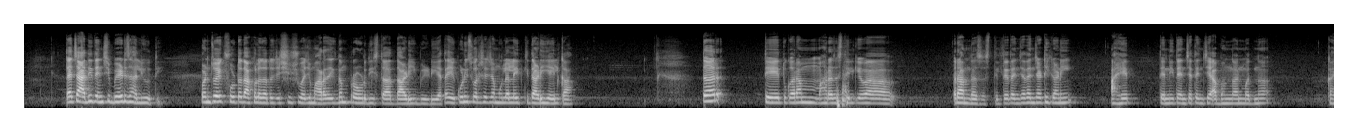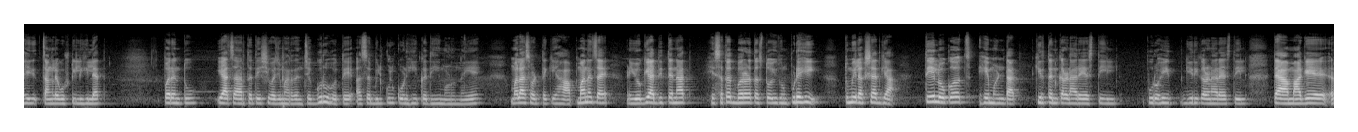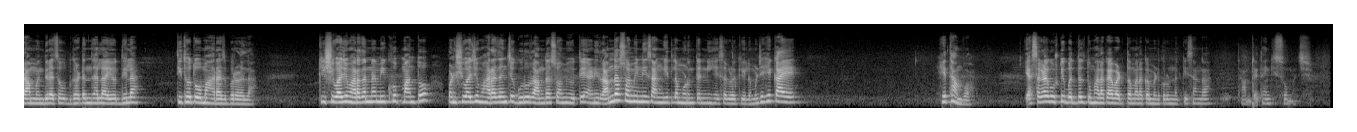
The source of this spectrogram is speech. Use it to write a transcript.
त्याच्या आधी त्यांची भेट झाली होती. पण जो एक फोटो दाखवला जातो ज्याशी शिवाजी महाराज एकदम प्रौढ दिसतात दाढी बिडी आता एकोणीस वर्षाच्या मुलाला इतकी दाढी येईल का? तर ते तुकाराम महाराज असतील किंवा रामदास असतील ते त्यांच्या त्यांच्या ठिकाणी आहेत. त्यांनी त्यांच्या त्यांच्या अभंगांमधनं काही चांगल्या गोष्टी लिहिल्यात. परंतु याचा अर्थ ते शिवाजी महाराजांचे गुरु होते असं बिलकुल कोणीही कधीही म्हणू नये. मला असं वाटतं की हा अपमानच आहे आणि योगी आदित्यनाथ हे सतत बरळत असतो इथून पुढेही. तुम्ही लक्षात घ्या ते लोकच हे म्हणतात कीर्तन करणारे असतील पुरोहितगिरी करणारे असतील त्या मागे राम मंदिराचं उद्घाटन झालं अयोध्येला तिथं तो महाराज बरळला. की शिवाजी महाराजांना मी खूप मानतो पण शिवाजी महाराजांचे गुरु रामदास स्वामी होते आणि रामदास स्वामींनी सांगितलं म्हणून त्यांनी हे सगळं केलं. म्हणजे हे काय आहे? हे थांबवा. या सगळ्या गोष्टीबद्दल तुम्हाला काय वाटतं मला कमेंट करून नक्की सांगा. थांबते. Thank you so much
